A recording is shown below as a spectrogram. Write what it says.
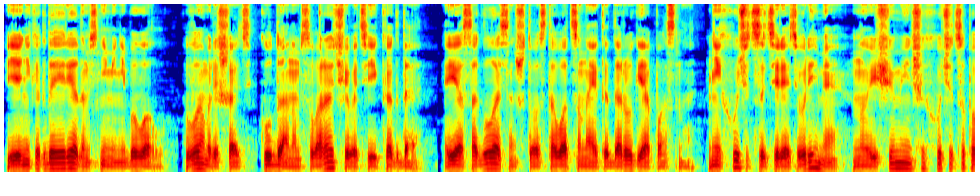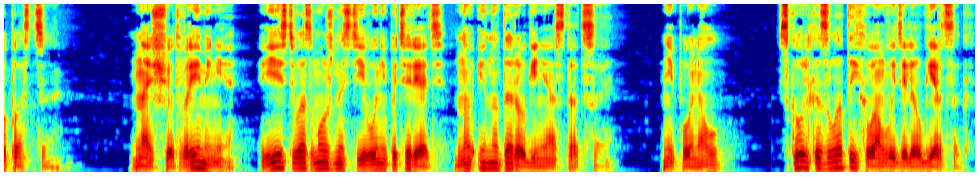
Я никогда и рядом с ними не бывал. Вам решать, куда нам сворачивать и когда. Я согласен, что оставаться на этой дороге опасно. Не хочется терять время, но еще меньше хочется попасться. Насчет времени, есть возможность его не потерять, но и на дороге не остаться. Не понял? Сколько золотых вам выделил герцог?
